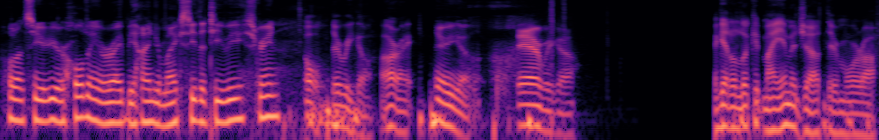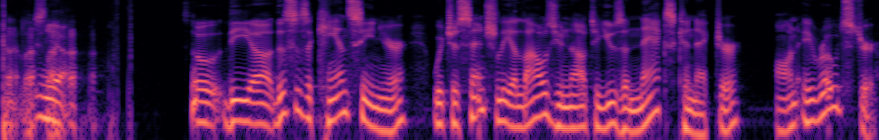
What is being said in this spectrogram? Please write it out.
Hold on. So you're, you're holding it right behind your mic. See the TV screen? Oh, there we go. All right. There you go. There we go. I got to look at my image out there more often, it looks like. Yeah. So the uh, this is a CAN Senior, which essentially allows you now to use a NACS connector on a Roadster.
